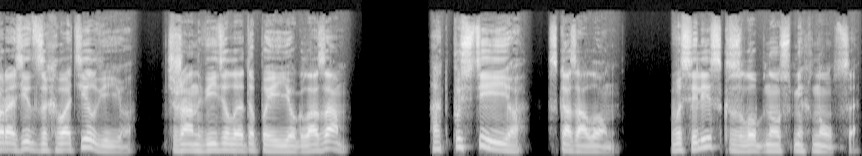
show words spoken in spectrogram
Паразит захватил ее. Чжан видел это по ее глазам. «Отпусти ее», — сказал он. Василиск злобно усмехнулся.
